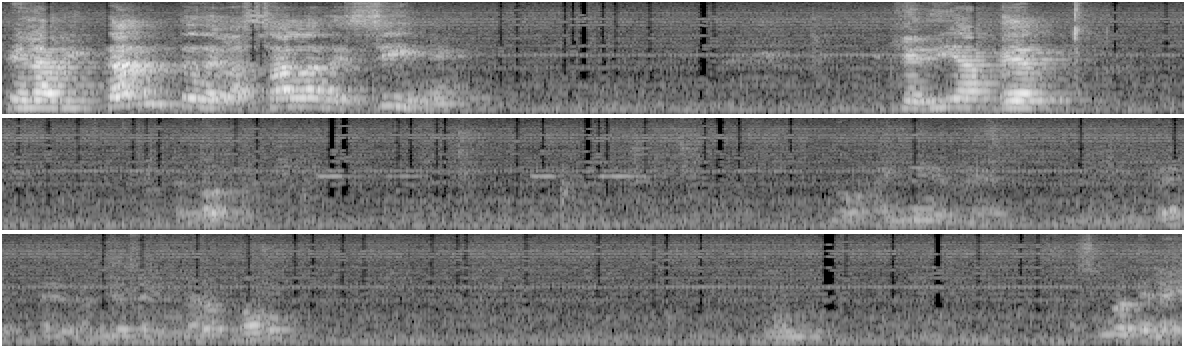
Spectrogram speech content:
el habitante de la sala de cine quería ver, no, ahí me, me, me, había terminado con, con las uvas de la, la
